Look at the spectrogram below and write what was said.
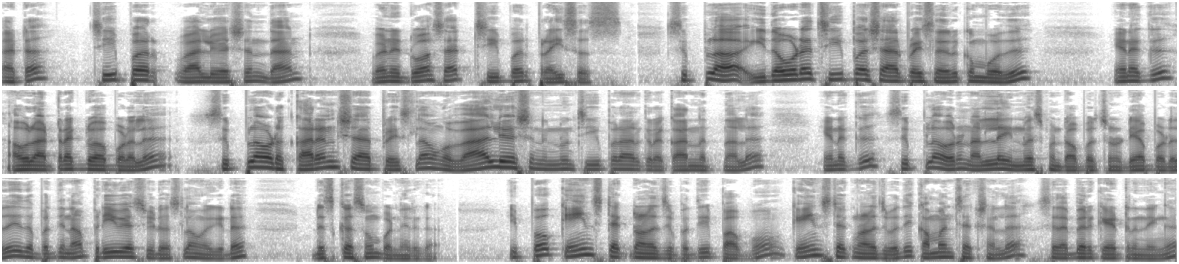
at a cheaper valuation than when it was at cheaper prices Cipla இதோட சீப்பர் ஷேர் ப்ரைஸில் இருக்கும்போது எனக்கு அவ்வளோ அட்ராக்டிவாக படலை. சிப்லாவோட கரண்ட் ஷேர் ப்ரைஸில் அவங்க வேல்யூவேஷன் இன்னும் சீப்பராக இருக்கிற காரணத்தினால எனக்கு சிப்லா ஒரு நல்ல இன்வெஸ்ட்மெண்ட் ஆப்பர்ச்சுனிட்டியாக படுது. இதை பற்றி நான் ப்ரீவியஸ் வீடியோஸில் உங்ககிட்ட டிஸ்கஸும் பண்ணியிருக்கேன். இப்போது கெய்ன்ஸ் டெக்னாலஜி பற்றி பார்ப்போம். கெய்ன்ஸ் டெக்னாலஜி பற்றி கமெண்ட் செக்ஷனில் சில பேர் கேட்டிருந்தீங்க.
